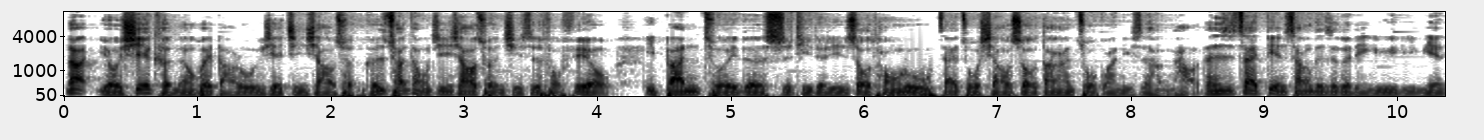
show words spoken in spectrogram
那有些可能会导入一些经销存，可是传统经销存其实 fulfill 一般所谓的实体的零售通路在做销售，当然做管理是很好，但是在电商的这个领域里面，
